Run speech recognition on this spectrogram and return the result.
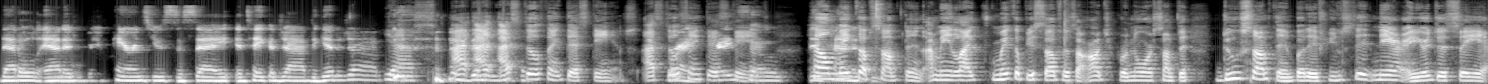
that old adage where your parents used to say, "It take a job to get a job." Yes, I, I, I, still think that stands. I still right, think that right? stands. So Hell, make up something. I mean, like make up yourself as an entrepreneur or something. Do something. But if you're sitting there and you're just saying,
